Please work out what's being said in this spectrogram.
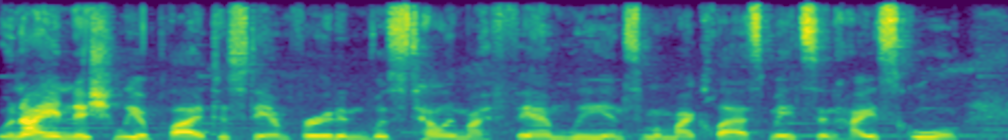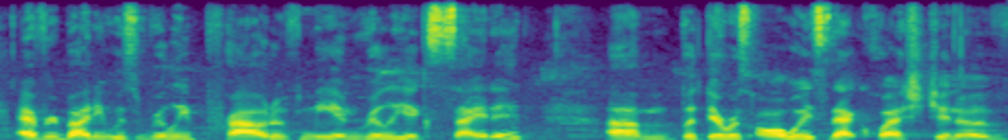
When I initially applied to Stanford and was telling my family and some of my classmates in high school, everybody was really proud of me and really excited. Um, but there was always that question of,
